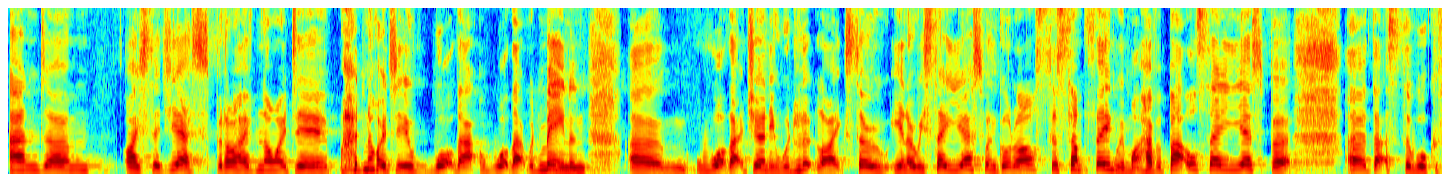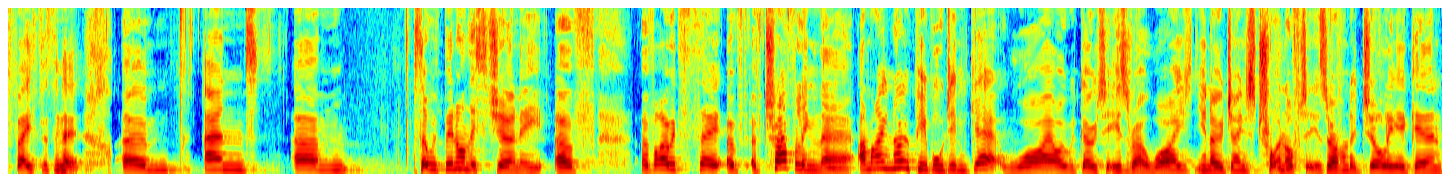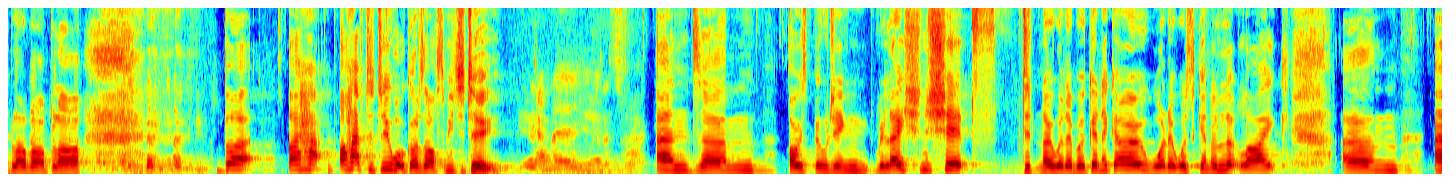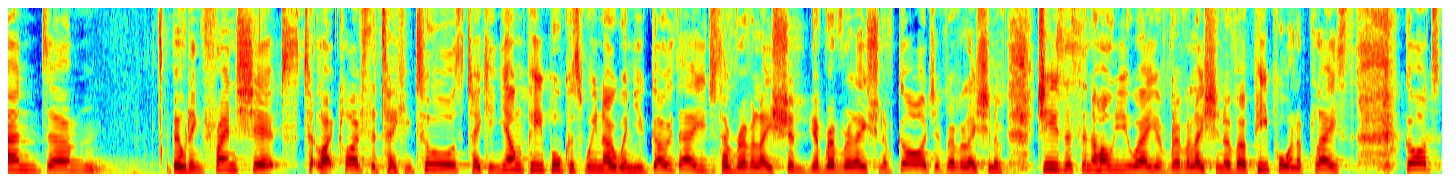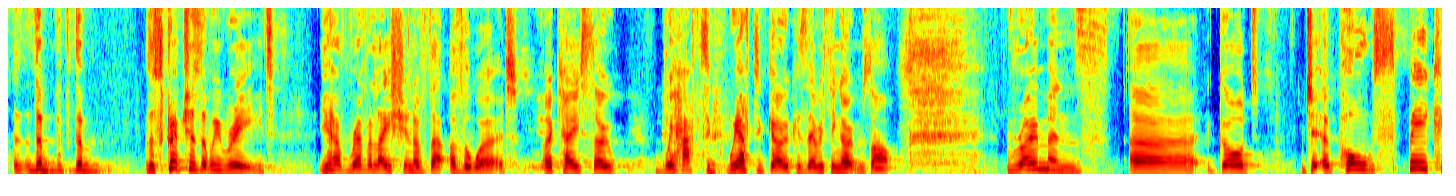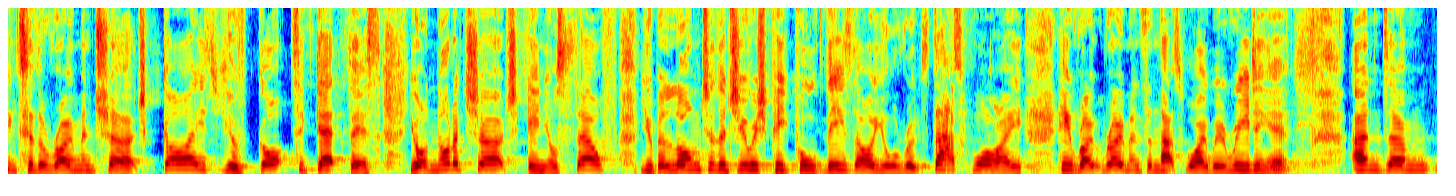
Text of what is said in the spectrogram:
And um, I said yes, but I had no idea. I had no idea what that what that would mean and um, what that journey would look like. So you know, we say yes when God asks us something. We might have a battle saying yes, but uh, that's the walk of faith, isn't it? Um, and um, so we've been on this journey of of I would say of, of traveling there. And I know people didn't get why I would go to Israel. Why, you know, Jane's trotting off to Israel on a jolly again, blah, blah, blah. But I, ha- I have to do what God's asked me to do. Amen. That's right. And um, I was building relationships, didn't know where they were going to go, what it was going to look like. Um, and um, building friendships, t- like Clive said, taking tours, taking young people, because we know when you go there, you just have revelation. You have revelation of God, you have revelation of Jesus in a whole new way, you have revelation of a people and a place. God, the, the, the scriptures that we read, you have revelation of that of the word. Okay, so we have to we have to go because everything opens up. Romans, uh, God uh, Paul speaking to the Roman church, guys, you've got to get this. You're not a church in yourself. You belong to the Jewish people. These are your roots. That's why he wrote Romans, and that's why we're reading it. And um,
